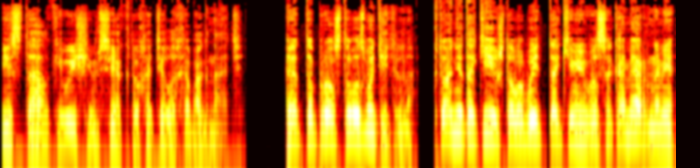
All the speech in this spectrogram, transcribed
и сталкивающим всех, кто хотел их обогнать. «Это просто возмутительно! Кто они такие, чтобы быть такими высокомерными?»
